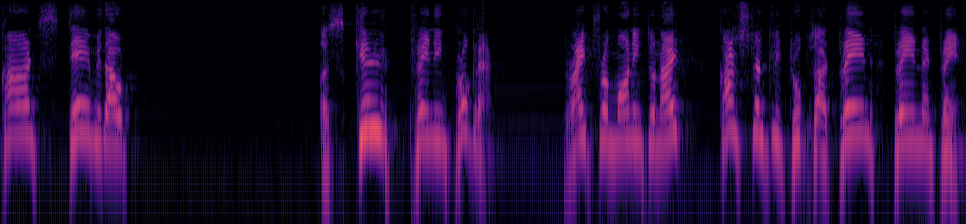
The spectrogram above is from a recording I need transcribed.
can't stay without a skilled training program. Right from morning to night, constantly troops are trained, trained, and trained.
